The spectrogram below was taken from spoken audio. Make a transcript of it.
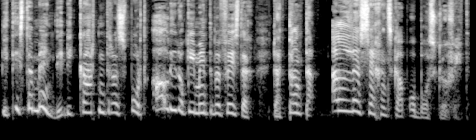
Die testament, die die kaart en transport, al die dokumente bevestig dat tante alle seggenskap op Boskloof het.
